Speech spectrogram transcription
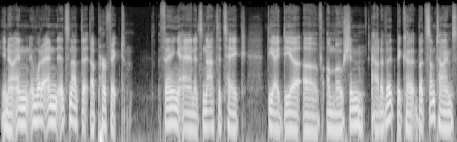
You know, and, and what and it's not the, a perfect thing and it's not to take the idea of emotion out of it because but sometimes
